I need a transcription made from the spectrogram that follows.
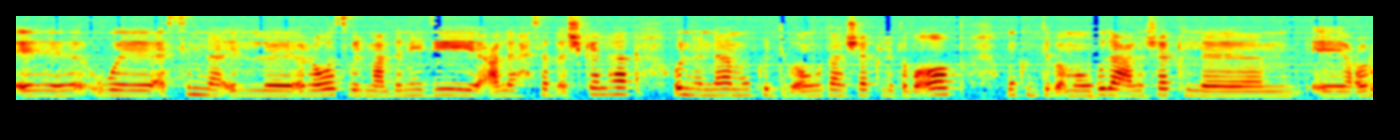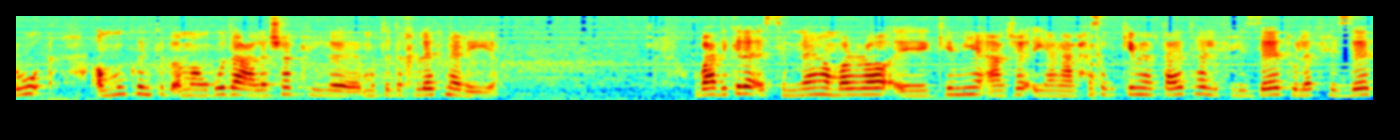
آه، وقسمنا ال- الرواسب المعدنية دي على حسب أشكالها. قلنا إنها ممكن تبقى موجودة على شكل طبقات ممكن تبقى موجودة على شكل آه، عروق أو ممكن تبقى موجودة على شكل متداخلات نارية. وبعد كده قسمناها مرة آه، كيمياء يعني على حسب الكيمياء بتاعتها لفلزات ولا فلزات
